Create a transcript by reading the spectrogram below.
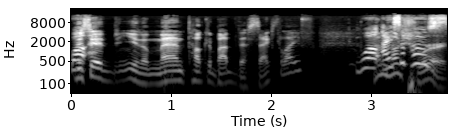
Well, they said, you know, man talked about the sex life. Well, I'm I not suppose. sure.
